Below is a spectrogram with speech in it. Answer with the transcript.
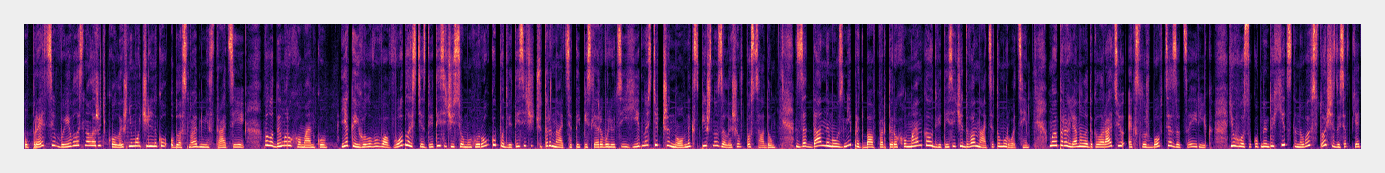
у пресі виявилось належить колишньому очільнику обласної адміністрації Володимиру Хоменку який головував в області з 2007 року по 2014. Після революції гідності чиновник спішно залишив посаду. За даними у змі, придбав квартиру Хоменка у 2012 році. Ми переглянули декларацію екс-службовця за цей рік. Його сукупний дохід становив 165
